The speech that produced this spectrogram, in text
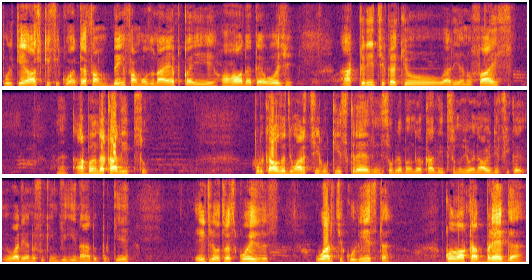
porque eu acho que ficou até fam bem famoso na época e roda até hoje a crítica que o Ariano faz né, à banda Calypso. Por causa de um artigo que escrevem sobre a banda Calypso no jornal, ele fica, o Ariano fica indignado porque, entre outras coisas, o articulista coloca brega,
